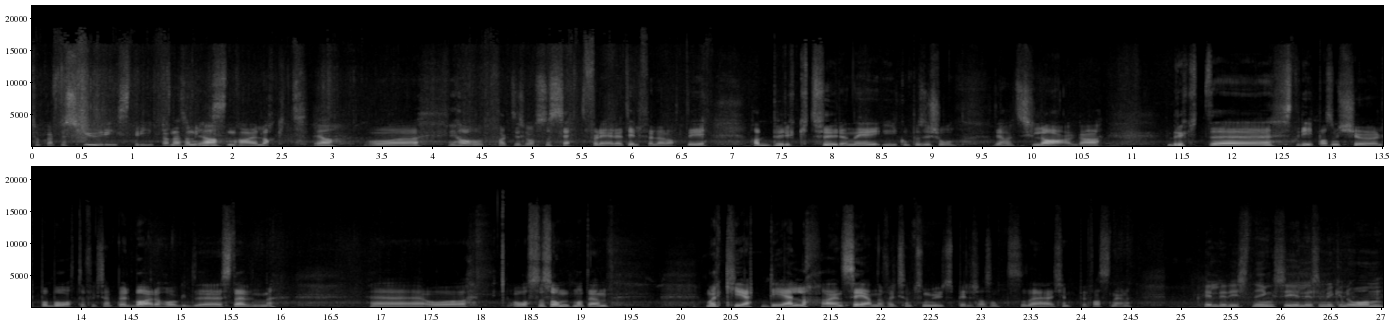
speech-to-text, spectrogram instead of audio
såkalte skuringsstripene som Ja. isen har lagt. Ja. Og vi har faktisk også sett flere tilfeller at de har brukt furuene i, i komposisjon. De har faktisk laga Brukt eh, stripa som kjøl på båter, f.eks. Bare hogd eh, stevnene. Eh, og, og også som på en måte en markert del av en scene for eksempel, som utspiller seg sånt. Så det er kjempefascinerende. Helleristning sier liksom ikke noe om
